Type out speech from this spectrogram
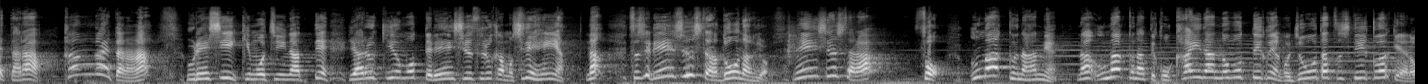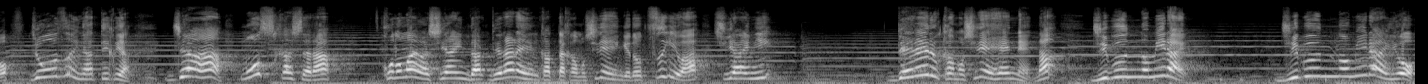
えたら考えたらな嬉しい気持ちになってやる気を持って練習するかもしれへんやん。なそして練習したらどうなるよ。練習したらそううまくなんねん。なうまくなってこう階段登っていくやん。こう上達していくわけやろ。上手になっていくやん。じゃあもしかしたらこの前は試合に出られへんかったかもしれへんけど次は試合に出れるかもしれへんねんな。自分の未来自分の未来を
